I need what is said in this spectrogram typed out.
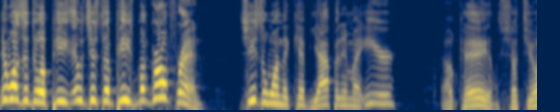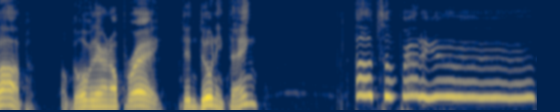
It wasn't to appease, it was just to appease my girlfriend. She's the one that kept yapping in my ear. Okay, I'll shut you up. I'll go over there and I'll pray. Didn't do anything. I'm so proud of you.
